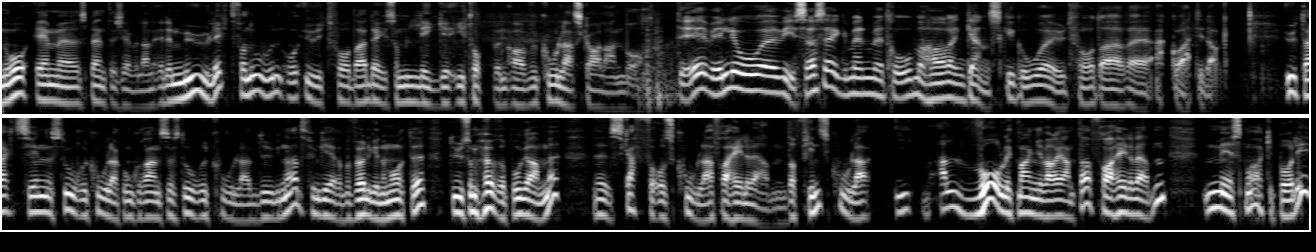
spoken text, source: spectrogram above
Nå er vi spente, Skjæveland. Er det mulig for noen å utfordre de som ligger i toppen av colaskalaen vår? Det vil jo eh, vise seg, men vi tror vi har en ganske god utfordrer eh, akkurat i dag. Utakt sin store colakonkurranse, store coladugnad, fungerer på følgende måte. Du som hører programmet, eh, skaffer oss cola fra hele verden. Det fins cola i alvorlig mange varianter fra hele verden. Vi smaker på de,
